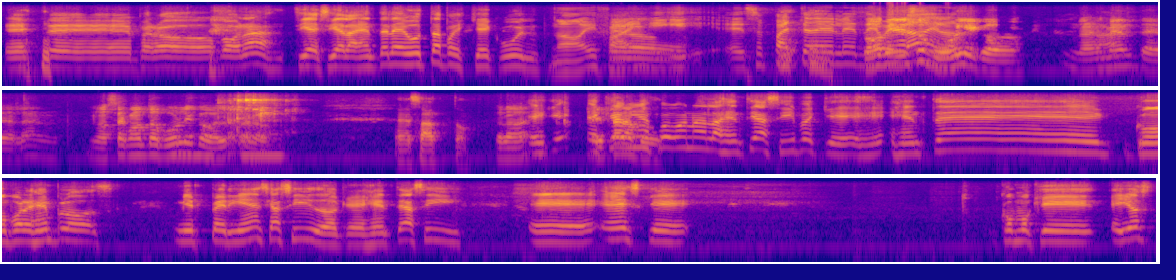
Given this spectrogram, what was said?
Este, pero, pues nada, si, si a la gente le gusta, pues qué cool. No, y fine, Pero- y, y eso es parte de, de verdad, su de la- público, realmente, ¿verdad? No sé cuánto público, ¿verdad? Pero, Exacto. pero Es que, es que a mí me fue buena la gente así, porque ge- gente, como por ejemplo, mi experiencia ha sido que gente así eh, es que como que ellos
